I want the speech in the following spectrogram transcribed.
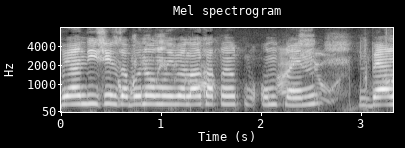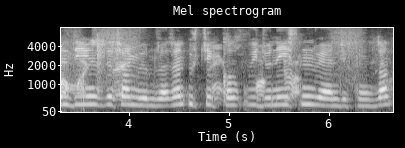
beğendiyseniz abone olmayı ve like atmayı unutmayın. Beğendiğinizi de sanmıyorum zaten. 3 dakikalık video neyisini beğeneceksiniz lan.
